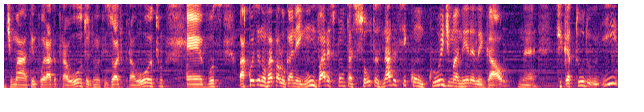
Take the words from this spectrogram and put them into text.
de uma temporada pra outra, de um episódio pra outro. É, você- a coisa não vai pra lugar nenhum, várias pontas soltas, nada se conclui de maneira legal, né? Fica tudo e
